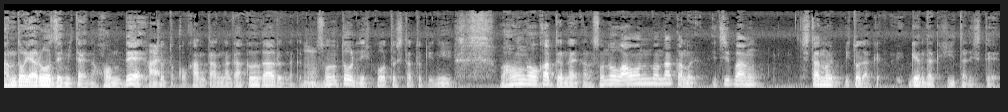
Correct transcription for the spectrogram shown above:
バンドやろうぜみたいな本で、はい。ちょっとこう簡単な楽譜があるんだけども、その通りに弾こうとした時に和音が分かってないからその和音の中の一番下の糸だけ弦だけ弾いたりして、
